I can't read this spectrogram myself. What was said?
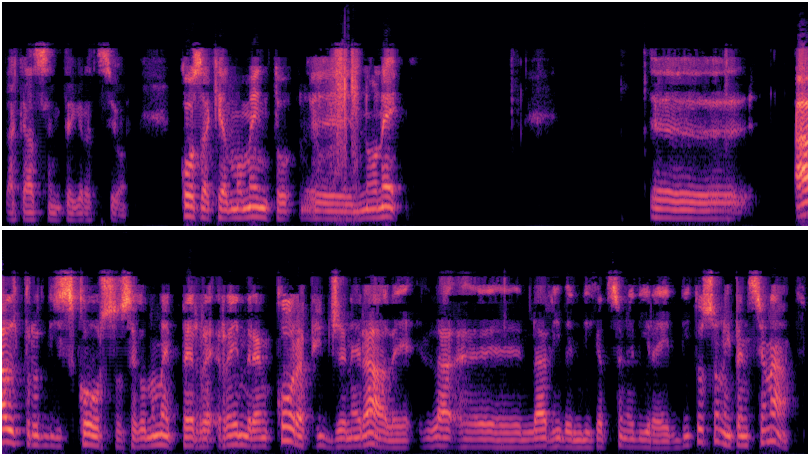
da cassa integrazione, cosa che al momento eh, non è. Eh, altro discorso, secondo me, per rendere ancora più generale la, eh, la rivendicazione di reddito sono i pensionati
